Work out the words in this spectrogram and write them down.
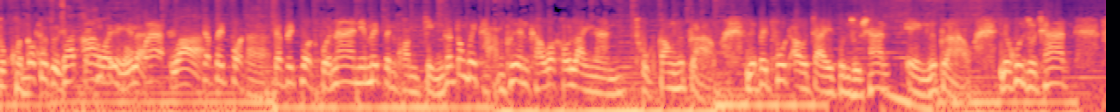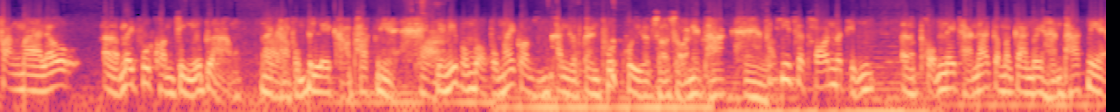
ทุกคนก็คุณรับสุชาติอ้างไว้อย่างนี้แหละแต่ที่ว่าจะไปปลดอ่าจะไปปลดหัวหน้านี่ไม่เป็นความจริง ก็ต้องไปถามเพื่อนเขาว่าเขารายงานถูกต้องหรือเปล่า หรือไปพูดเอาใจคุณสุชาติเองหรือเปล่า หรือคุณสุชาติฟังมาแล้วเอ่อ ไม่พูดความจริงหรือเปล่านะครับผมเป็นเลขาพักเนี่ยครับอย่างที่ผมบอกผมให้ความสำคัญกับการพูดคุยกับสสในพักอืมที่สะท้อนมาถึงเอ่อผมในฐานะกรรมการบริหารพักเนี่ย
